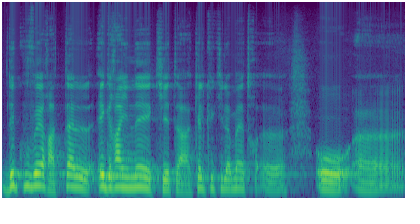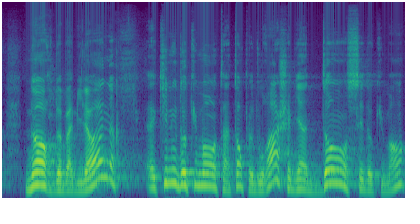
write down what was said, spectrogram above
découvert à Tel Egraine, qui est à quelques kilomètres euh, au euh, nord de Babylone, euh, qui nous documente un temple d'Ourache. Et eh bien, dans ces documents,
